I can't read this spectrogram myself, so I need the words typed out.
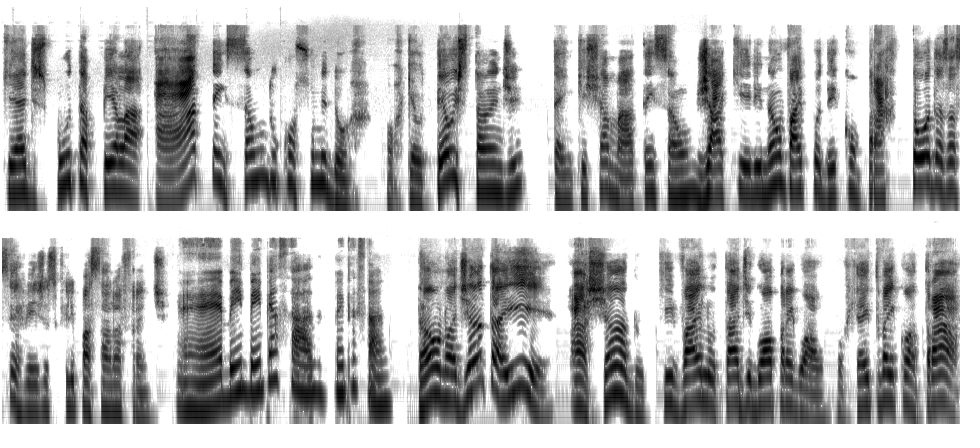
que é disputa pela atenção do consumidor. Porque o teu stand tem que chamar a atenção, já que ele não vai poder comprar todas as cervejas que ele passar na frente. É bem, bem pensado, bem pensado. Então não adianta ir achando que vai lutar de igual para igual, porque aí tu vai encontrar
